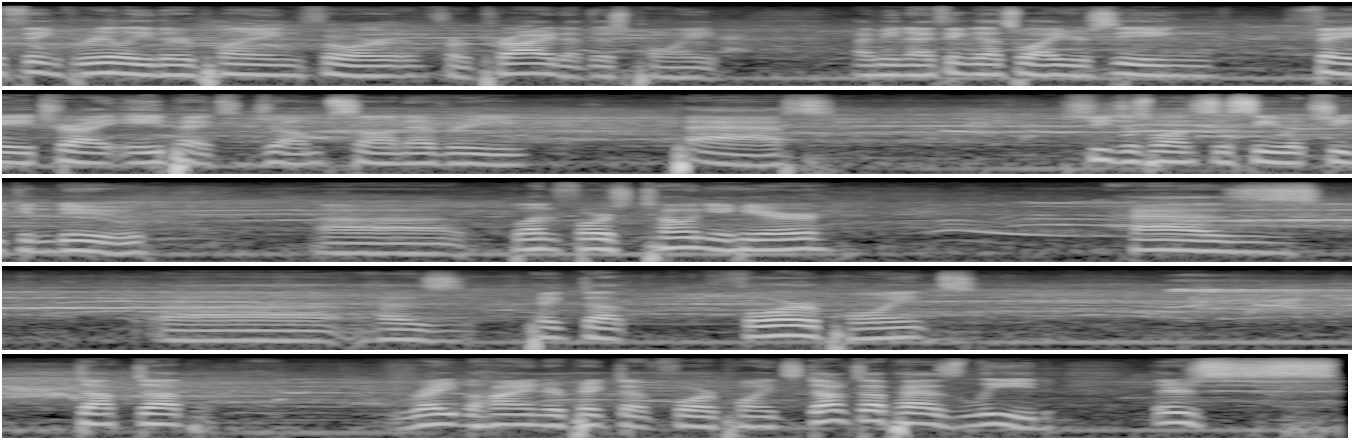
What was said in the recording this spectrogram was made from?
I think really they're playing for for pride at this point. I mean I think that's why you're seeing Faye try apex jumps on every pass. She just wants to see what she can do. Uh, Blunt Force Tonya here has uh, has picked up four points. Ducked up right behind her, picked up four points. Ducked up has lead. There's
